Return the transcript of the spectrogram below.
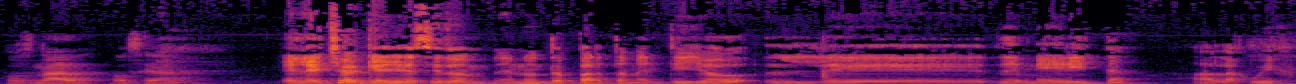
Pues nada, o sea. El hecho de que haya sido en, en un departamentillo le demerita a la Ouija.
